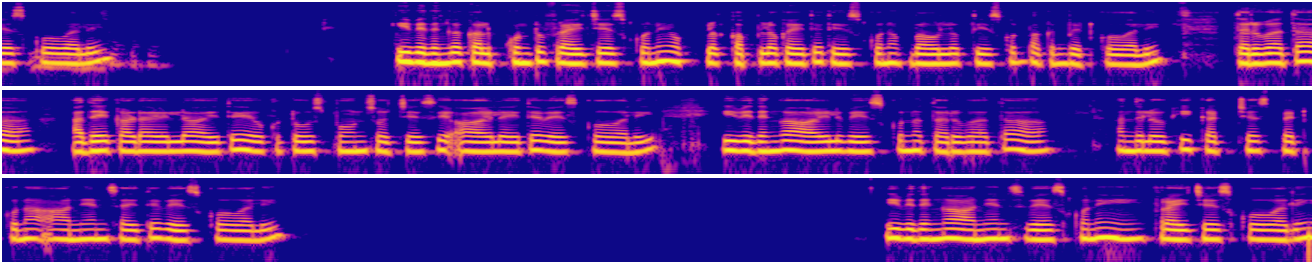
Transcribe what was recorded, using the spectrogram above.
చేసుకోవాలి. ఈ విధంగా కలుపుకుంటూ ఫ్రై చేసుకొని ఒక కప్లోకి అయితే తీసుకొని ఒక బౌల్లోకి తీసుకొని పక్కన పెట్టుకోవాలి. తర్వాత అదే కడాయిలో అయితే ఒక టూ స్పూన్స్ వచ్చేసి ఆయిల్ అయితే వేసుకోవాలి. ఈ విధంగా ఆయిల్ వేసుకున్న తర్వాత అందులోకి కట్ చేసి పెట్టుకున్న ఆనియన్స్ అయితే వేసుకోవాలి. ఈ విధంగా ఆనియన్స్ వేసుకొని ఫ్రై చేసుకోవాలి.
